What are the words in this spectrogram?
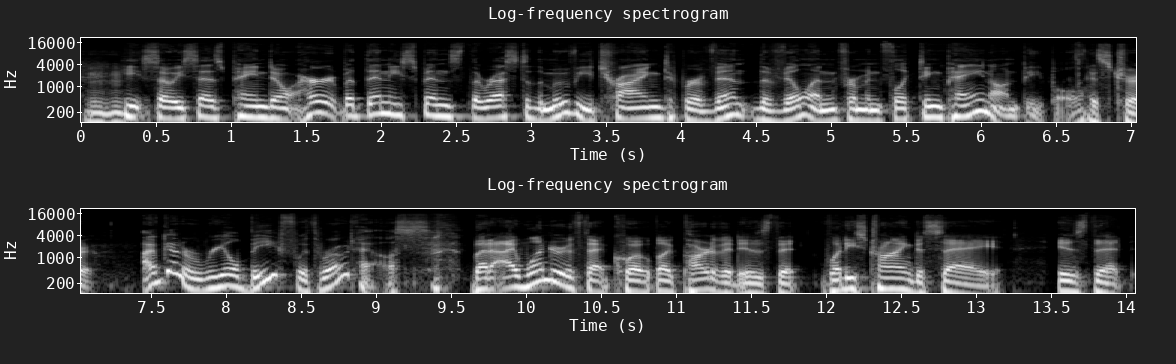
Mm-hmm. He, so he says pain don't hurt, but then he spends the rest of the movie trying to prevent the villain from inflicting pain on people. It's true. I've got a real beef with Roadhouse. But I wonder if that quote, like part of it is that what he's trying to say is that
